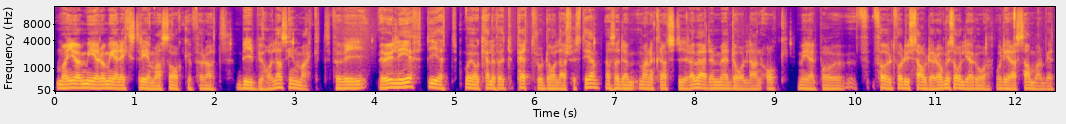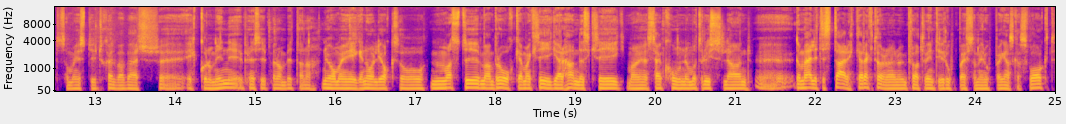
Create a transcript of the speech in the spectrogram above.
man gör mer och mer extrema saker för att bibehålla sin makt. För vi, vi har ju levt i ett, vad jag kallar för ett petrodollarsystem, alltså där man har kunnat styra världen med dollarn och med hjälp av, förut var det ju Saudiarabiens olja då och deras samarbete som har ju styrt själva världsekonomin i princip med de bitarna. Nu har man ju egen olja också. Man styr, man bråkar, man krigar, handelskrig, man gör sanktioner mot Ryssland. Eh, de här lite starkare aktörerna, nu pratar vi inte Europa eftersom Europa är ganska svagt.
